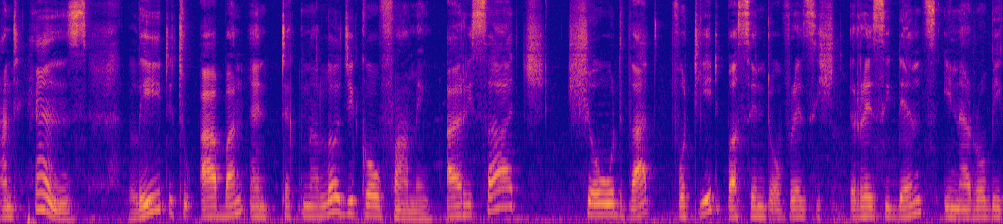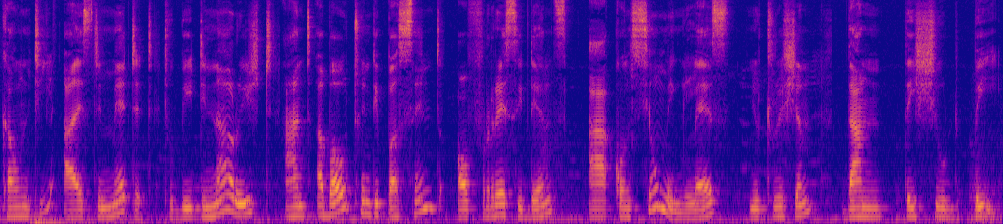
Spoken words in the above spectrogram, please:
and hence lead to urban and technological farming. A research showed that 48% of res residents in Nairobi County are estimated to be denourished and about 20% of residents are consuming less nutrition than they should be.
